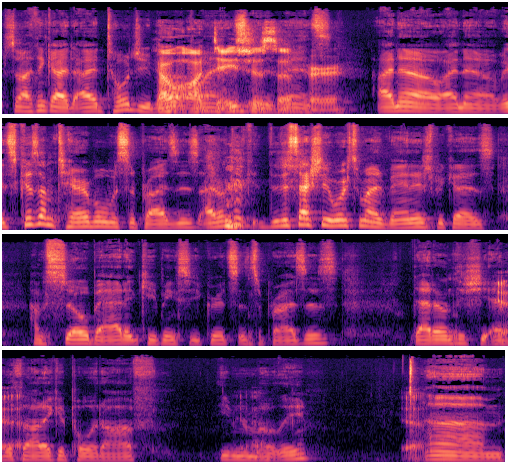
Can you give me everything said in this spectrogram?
so I think I'd I had told you about How the plans in audacious of her. I know, I know. It's because I'm terrible with surprises. I don't think this actually works to my advantage because I'm so bad at keeping secrets and surprises that I don't think she ever Yeah. thought I could pull it off, even remotely. Yeah. Um,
